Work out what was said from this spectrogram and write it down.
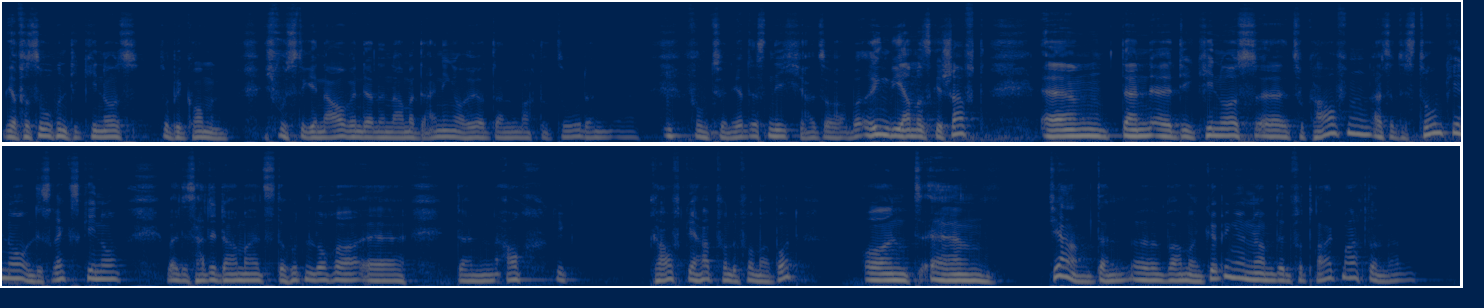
wir versuchen die Kinos zu bekommen. Ich wusste genau, wenn der den Namen Deininger hört, dann macht er zu, dann äh, funktioniert das nicht. Also, aber irgendwie haben wir es geschafft, ähm, dann äh, die Kinos äh, zu kaufen, also das Turmkino und das Rex-Kino, weil das hatte damals der Huttenlocher äh, dann auch gekauft gehabt von der Firma Bott. Und ähm, tja, dann äh, waren wir in Köpingen, haben den Vertrag gemacht und dann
